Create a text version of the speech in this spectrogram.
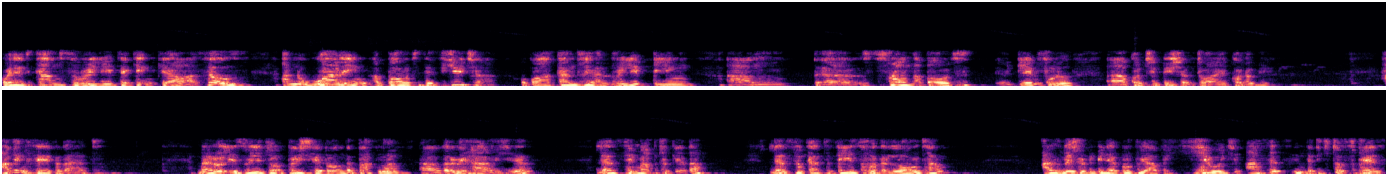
when it comes to really taking care of ourselves and worrying about the future of our country and really being um, uh, strong about uh, gainful uh, contribution to our economy? Having said that, my role is really to appreciate all the partners uh, that we have here. Let's team up together. Let's look at this for the long term. As Nation Media Group, we have huge assets in the digital space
